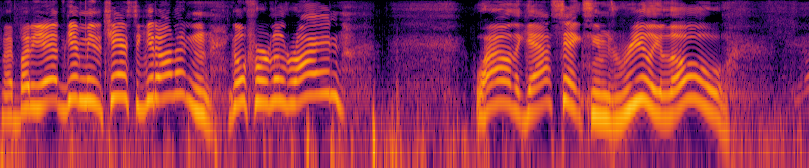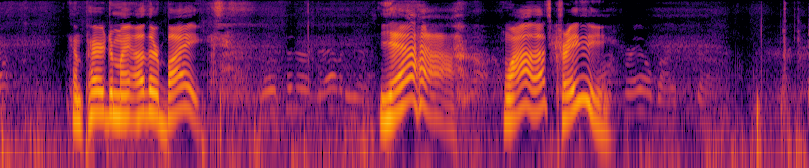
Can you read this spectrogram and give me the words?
my buddy Ed's giving me the chance to get on it and go for a little ride. Wow, the gas tank seems really low compared to my other bikes. Is Yeah. Wow, that's crazy. trail bike stuff.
